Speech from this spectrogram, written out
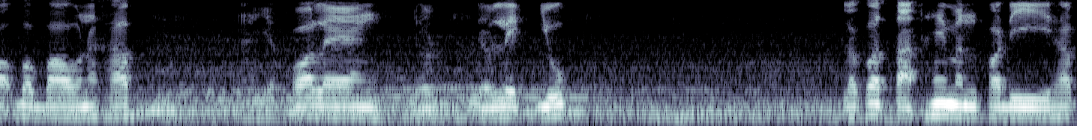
าะเบาๆนะครับอ่าอย่าเคาะแรงเดี๋ยวเดี๋ยวเหล็กยุบแล้วก็ตัดให้มันพอดีครับ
